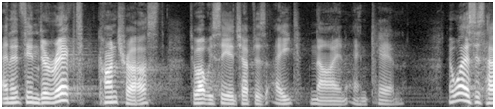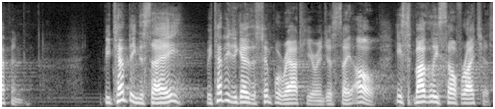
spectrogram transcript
and it's in direct contrast to what we see in chapters 8, 9, and 10. Now, why has this happened? It'd be tempting to say, be tempting to go the simple route here and just say, oh, he's smugly self righteous.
